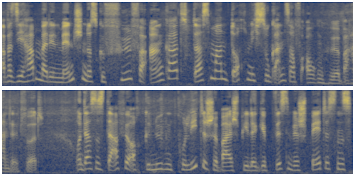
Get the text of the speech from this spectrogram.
aber sie haben bei den Menschen das Gefühl verankert, dass man doch nicht so ganz auf Augenhöhe behandelt wird. Und dass es dafür auch genügend politische Beispiele gibt, wissen wir spätestens,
